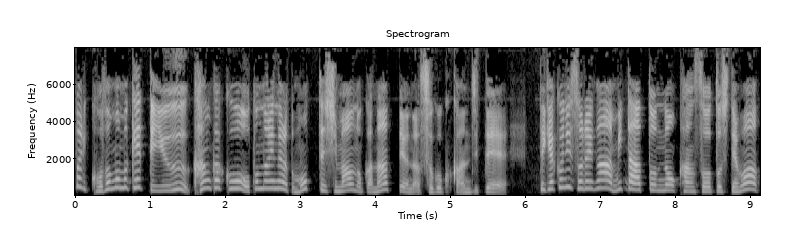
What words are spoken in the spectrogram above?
ぱり子供向けっていう感覚を大人になると持ってしまうのかなっていうのはすごく感じて、で逆にそれが見た後の感想としては、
